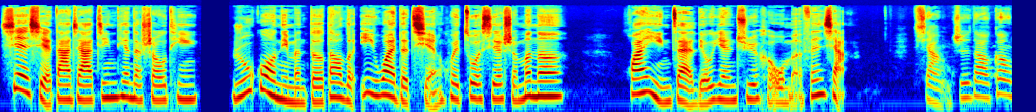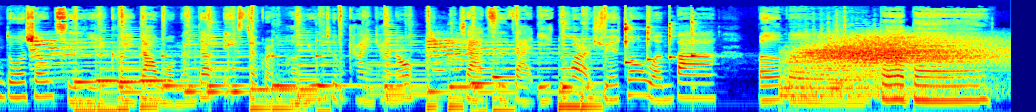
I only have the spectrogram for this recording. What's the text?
谢谢大家今天的收听。如果你们得到了意外的钱，会做些什么呢？欢迎在留言区和我们分享。想知道更多生词，也可以到我们的 Instagram 和 YouTube 看一看哦。下次再一块儿学中文吧，拜拜，拜拜。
